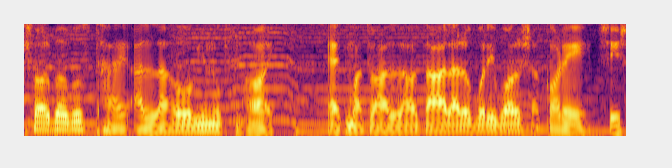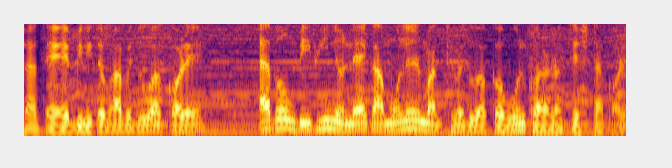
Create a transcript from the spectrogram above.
সর্বাবস্থায় আল্লাহ অভিমুখী হয়। একমাত্র আল্লাহ তাআলার উপরে ভরসা করে, সেই সাথে বিনীতভাবে দোয়া করে। এবং বিভিন্ন ন্যাক আমলের মাধ্যমে দোয়া কবুল করানোর চেষ্টা করে।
